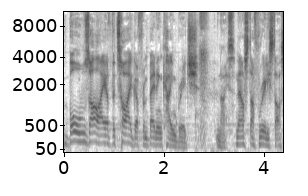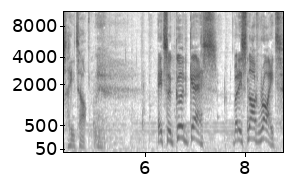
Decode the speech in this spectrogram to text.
Bullseye of the Tiger from Ben in Cambridge. Nice. Now stuff really starts to heat up. It's a good guess, but it's not right,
